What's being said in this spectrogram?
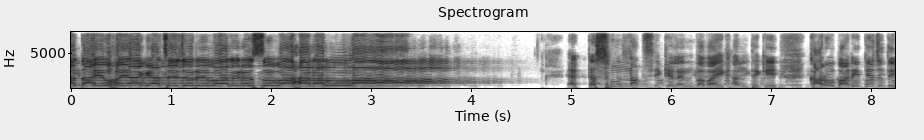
আদায় হয়ে গেছে, জোরে বলেন সুবাহান আল্লাহ একটা সুন্নাত শিখেলেন বাবা এখান থেকে। কারও বাড়িতে যদি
